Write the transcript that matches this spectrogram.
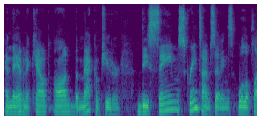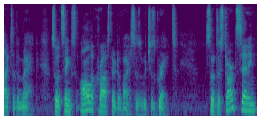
and they have an account on the Mac computer, these same screen time settings will apply to the Mac. So it syncs all across their devices, which is great. So to start setting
